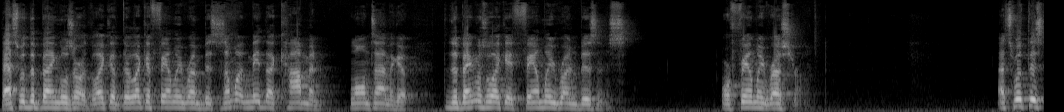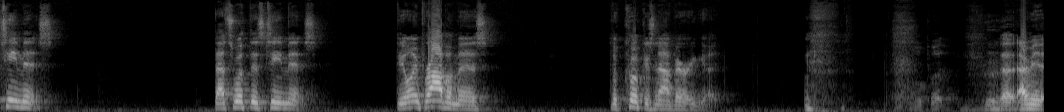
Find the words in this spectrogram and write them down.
That's what the Bengals are. They're like a, they're like a family run business. Someone made that comment a long time ago. The Bengals are like a family run business or family restaurant. That's what this team is. That's what this team is. The only problem is the cook is not very good. Well put. I mean,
